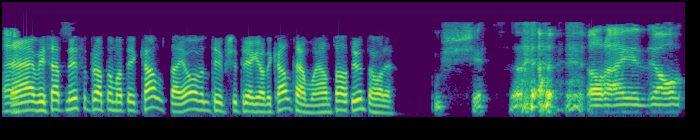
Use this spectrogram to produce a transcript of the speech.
Nej. Nej, vi satt nyss och pratade om att det är kallt där. Jag har väl typ 23 grader kallt hemma och jag antar att du inte har det. Oh shit. ja nej, ja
